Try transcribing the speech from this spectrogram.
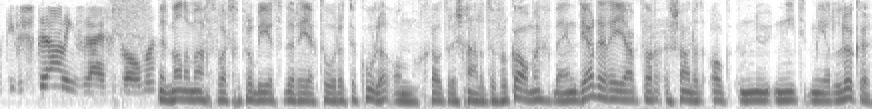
radioactieve straling vrijgekomen. Met mannenmacht wordt geprobeerd de reactoren te koelen om grotere schade te voorkomen. Bij een derde reactor zou dat ook nu niet meer lukken.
